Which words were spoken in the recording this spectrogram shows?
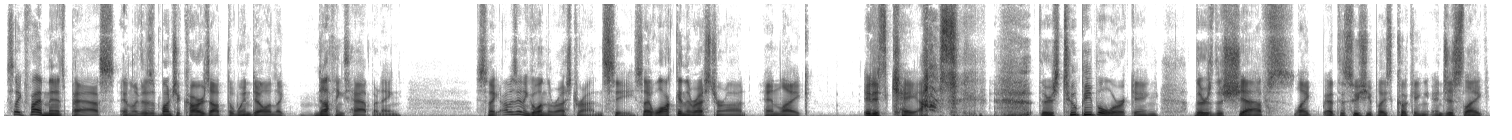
It's like five minutes pass, and like there's a bunch of cars out the window, and like nothing's happening. So like I was gonna go in the restaurant and see. So I walk in the restaurant, and like it is chaos. there's two people working. There's the chefs like at the sushi place cooking, and just like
